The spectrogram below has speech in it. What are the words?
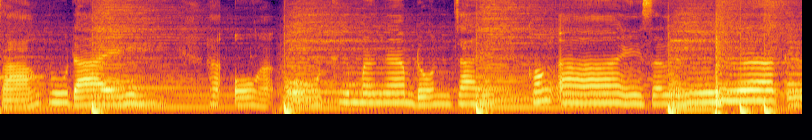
สาวผู้ใดฮะโอฮะโอ คือมางามโดนใจ ของอายสเหลือเกิ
